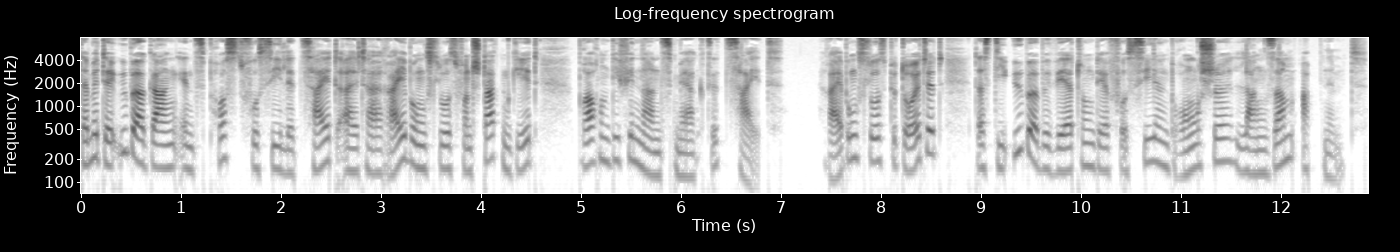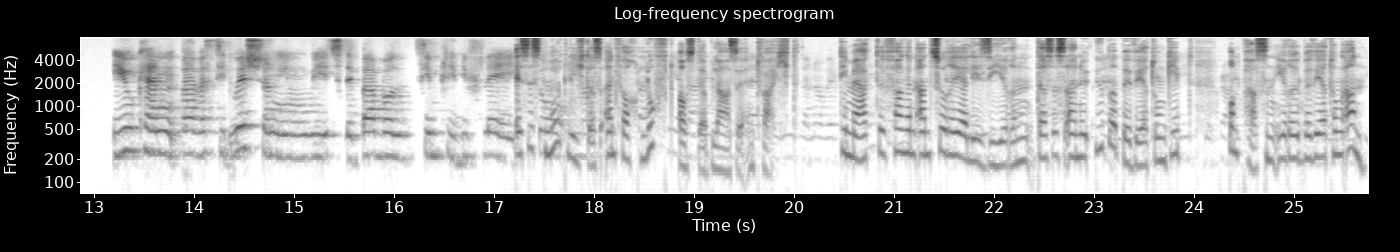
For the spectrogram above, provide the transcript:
Damit der Übergang ins postfossile Zeitalter reibungslos vonstatten geht, brauchen die Finanzmärkte Zeit. Reibungslos bedeutet, dass die Überbewertung der fossilen Branche langsam abnimmt. Es ist möglich, dass einfach Luft aus der Blase entweicht. Die Märkte fangen an zu realisieren, dass es eine Überbewertung gibt und passen ihre Bewertung an.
